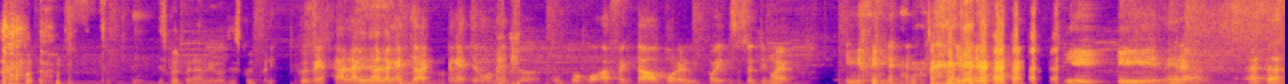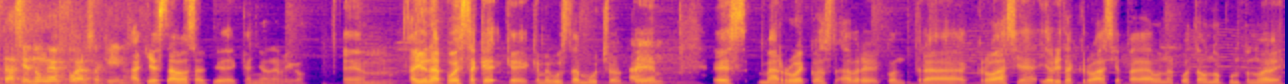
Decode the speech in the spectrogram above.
Disculpen, amigos, disculpen. Disculpen, Alan, Alan está em. en este momento un poco afectado por el COVID-69 y, mira, está, está, haciendo un esfuerzo aquí. ¿no? Aquí estamos al pie de cañón, amigo. Em, hay una apuesta que, que, que, me gusta mucho, que es Marruecos abre contra Croacia y ahorita Croacia paga una cuota 1.9.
